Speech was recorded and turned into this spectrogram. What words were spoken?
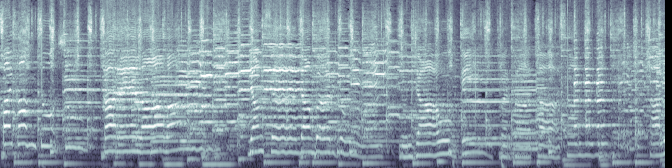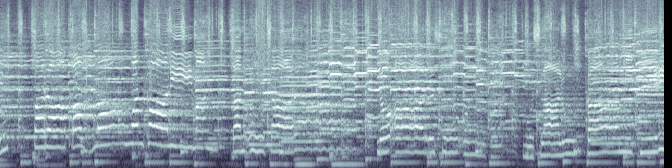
sampaikan untuk sukarelawan yang sedang berjuang nun jauh di perbatasan. Salut para pahlawan Kalimantan Utara Doa restu untukmu selalu kami kirimkan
